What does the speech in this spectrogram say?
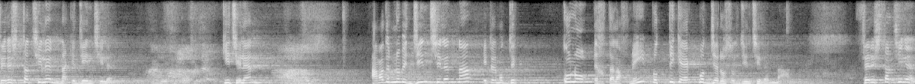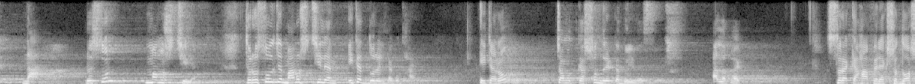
ফেরেস্তা ছিলেন নাকি জিন ছিলেন? কি ছিলেন? আমাদের নবী জিন ছিলেন না, এটার মধ্যে কোনো ইখতালাফ নেই। প্রত্যেকে একমত যে রসুল জিন ছিলেন না। ফেরিস্তা ছিলেন? না। রসুল মানুষ ছিলেন তো রসুল যে মানুষ ছিলেন এটার দলিলটা কোথায় এটারও চমৎকার সুন্দর একটা দলিল আছে আল্লাহ পাক সুরা কাহাফের একশো দশ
